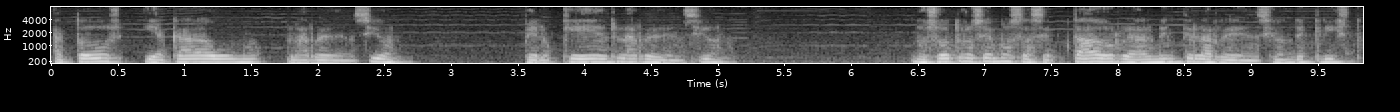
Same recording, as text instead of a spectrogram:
a todos y a cada uno la redención. Pero ¿qué es la redención? Nosotros hemos aceptado realmente la redención de Cristo.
